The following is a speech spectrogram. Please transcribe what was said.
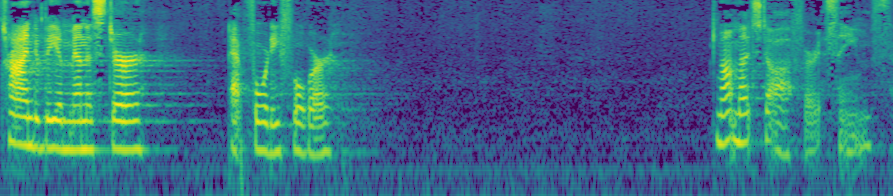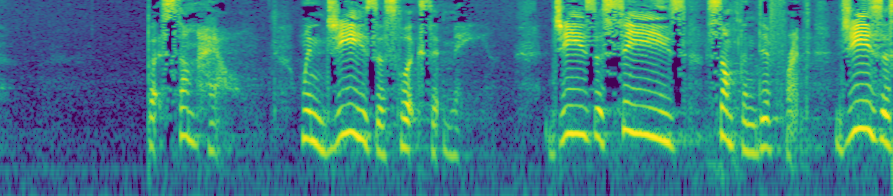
trying to be a minister at 44. Not much to offer, it seems. But somehow, when Jesus looks at me, Jesus sees something different. Jesus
